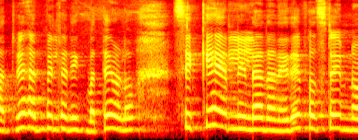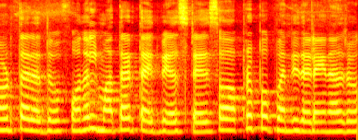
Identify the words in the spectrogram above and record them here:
ಮದುವೆ ಆದಮೇಲೆ ನನಗೆ ಮತ್ತೆ ಅವಳು ಸಿಕ್ಕೇ ಇರಲಿಲ್ಲ. ನಾನು ಇದೇ ಫಸ್ಟ್ ಟೈಮ್ ನೋಡ್ತಾ ಇರೋದು. ಫೋನಲ್ಲಿ ಮಾತಾಡ್ತಾ ಇದ್ವಿ ಅಷ್ಟೇ. ಸೊ ಅಪ್ರೂಪಕ್ಕೆ ಬಂದಿದ್ದಾಳೆ ಏನಾದರೂ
